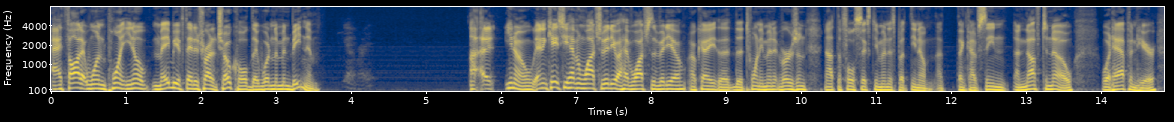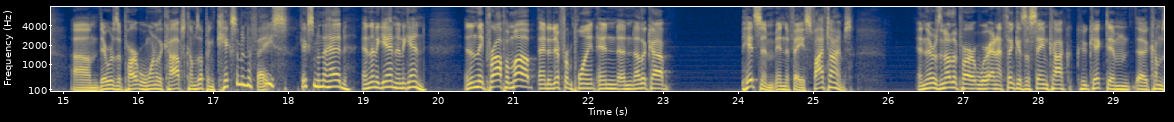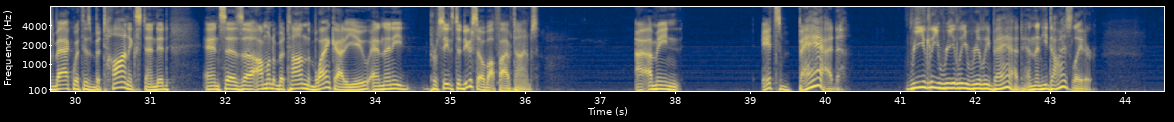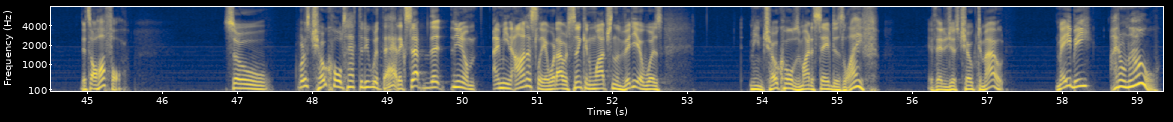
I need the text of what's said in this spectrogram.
I thought at one point, you know, maybe if they'd have tried a chokehold, they wouldn't have been beating him. Yeah, right. I, you know, and in case you haven't watched the video, I have watched the video. Okay, the the 20 minute version, not the full 60 minutes, but you know, I think I've seen enough to know what happened here. Um, there was a part where one of the cops comes up and kicks him in the face, kicks him in the head, and then again and again, and then they prop him up at a different point, and another cop hits him in the face five times. And there was another part where, and I think it's the same cock who kicked him, uh, comes back with his baton extended and says, uh, I'm going to baton the blank out of you. And then he proceeds to do so about five times. I, I mean, it's bad. Really, really, really bad. And then he dies later. It's awful. So, what does chokeholds have to do with that? Except that, you know, I mean, honestly, what I was thinking watching the video was, I mean, chokeholds might have saved his life if they'd have just choked him out. Maybe. I don't know.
